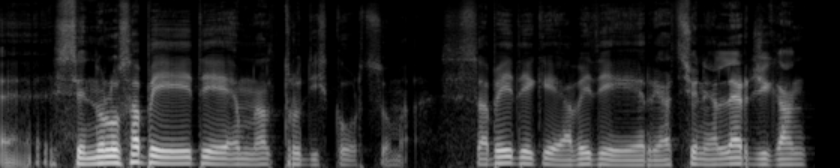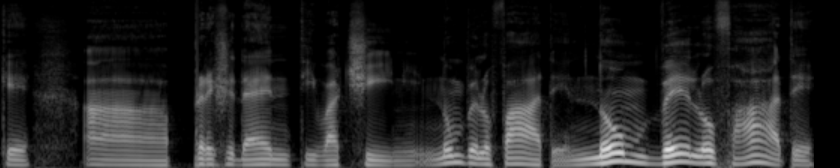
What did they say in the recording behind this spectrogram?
Eh, se non lo sapete è un altro discorso, ma se sapete che avete reazione allergica anche a precedenti vaccini, non ve lo fate, non ve lo fate.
